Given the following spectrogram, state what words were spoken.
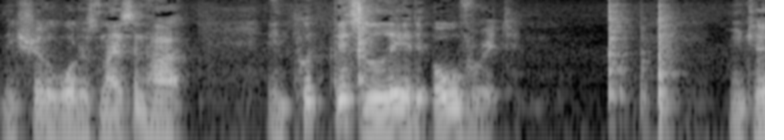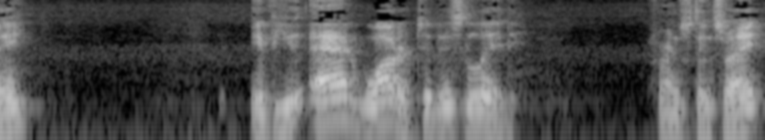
Make sure the water's nice and hot. And put this lid over it. Okay? if you add water to this lid, for instance, right?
